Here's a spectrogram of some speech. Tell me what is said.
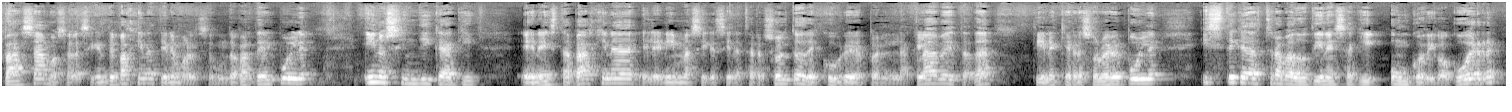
pasamos a la siguiente página, tenemos la segunda parte del puzzle y nos indica aquí en esta página, el enigma sigue sin estar resuelto, descubre poner la clave, ta, tienes que resolver el puzzle y si te quedas trabado tienes aquí un código QR,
